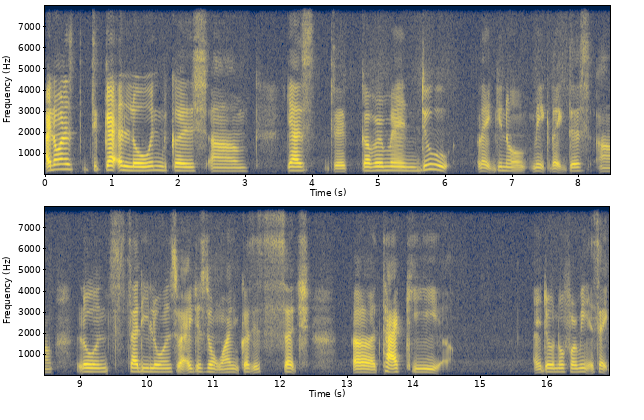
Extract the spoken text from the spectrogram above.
I don't want to get a loan because um, yes, the government do like you know make like this um loans study loans but I just don't want because it's such a tacky I don't know for me it's like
